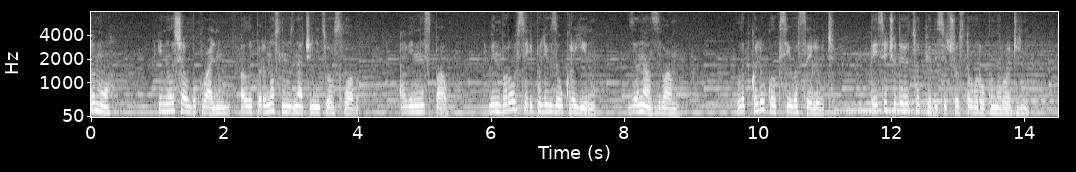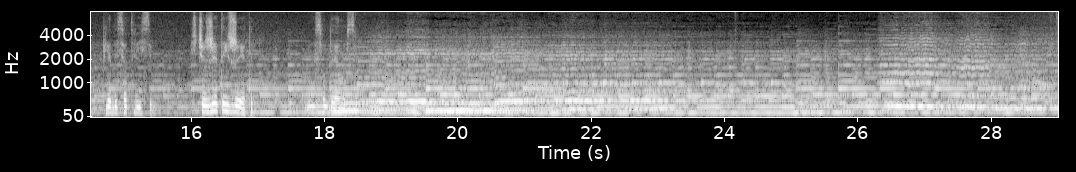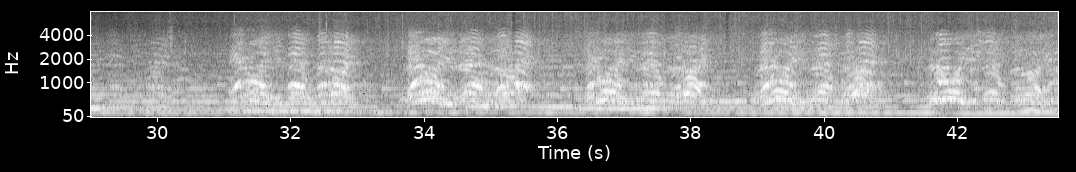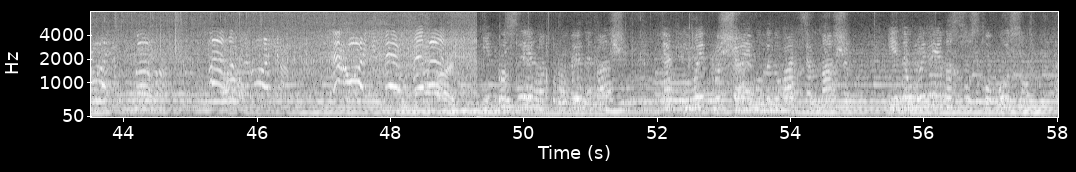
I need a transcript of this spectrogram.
спимо. І не лише в буквальному, але й переносному значенні цього слова. А він не спав. Він боровся і поліг за Україну, за нас з вами. Лепкалюк Олексій Васильович, 1956 року народження, 58. Ще жити й жити. Не судилося. Герої не вмирають! Герої не вмирають! Герої не вмирають! Герої не вмирають! Герої не героям! Герої не вмирають! і прости нам провини наші, як і ми прощаємо винуватцям нашим, і не введи нас у спокусу,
